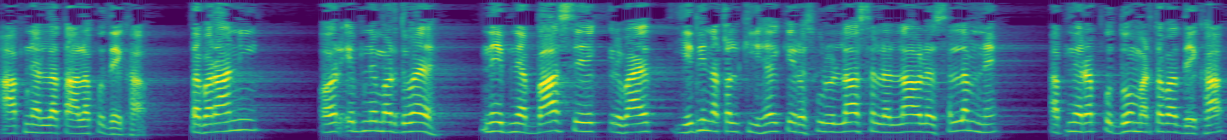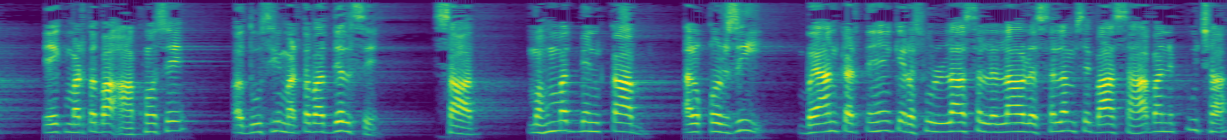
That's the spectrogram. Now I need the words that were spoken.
آپ نے اللہ تعالی کو دیکھا۔ تبرانی اور ابن مردوہ نے ابن عباس سے ایک روایت یہ بھی نقل کی ہے کہ رسول اللہ صلی اللہ علیہ وسلم نے اپنے رب کو دو مرتبہ دیکھا، ایک مرتبہ آنکھوں سے اور دوسری مرتبہ دل سے۔ ساتھ، محمد بن کاب القرضی بیان کرتے ہیں کہ رسول اللہ صلی اللہ علیہ وسلم سے بعض صحابہ نے پوچھا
